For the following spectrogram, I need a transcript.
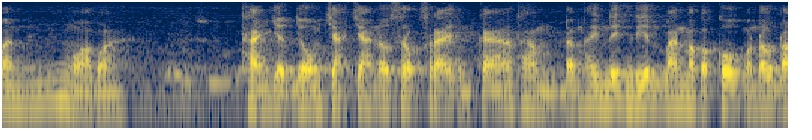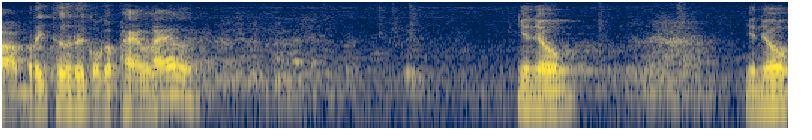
បានងាប់ហើយ ថាញាតិញោមចាស់ចាស់នៅស្រុកស្រែចំការថាមិនដឹងឲ្យនេះរៀនបានមកកកោកមកនៅដល់អាមេរិកធ្វើឬក៏កផែឡែលញាតិញោមញាតិញោម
